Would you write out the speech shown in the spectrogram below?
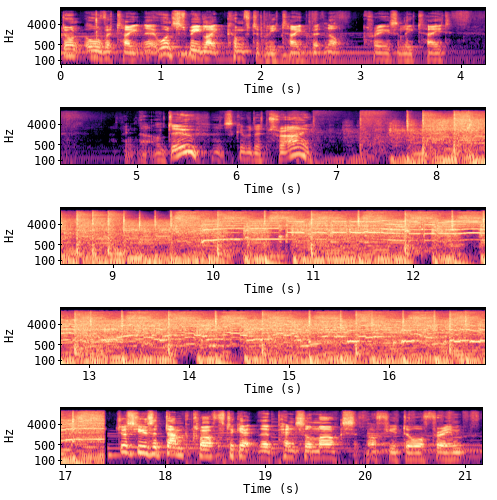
don't over tighten it. It wants to be like comfortably tight but not crazily tight. I think that'll do. Let's give it a try. Just use a damp cloth to get the pencil marks off your door frame.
